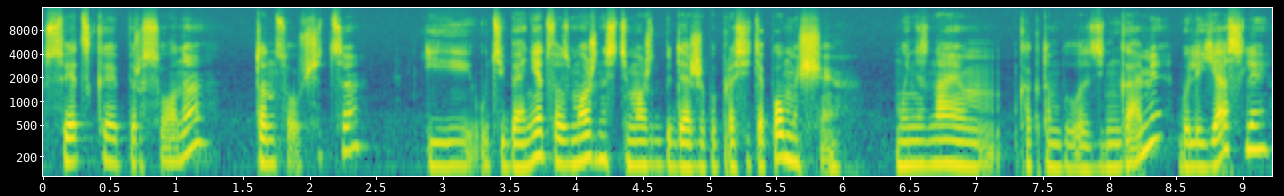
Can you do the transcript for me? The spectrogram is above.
светская персона, танцовщица, и у тебя нет возможности, может быть, даже попросить о помощи. Мы не знаем, как там было с деньгами. Были ясли,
